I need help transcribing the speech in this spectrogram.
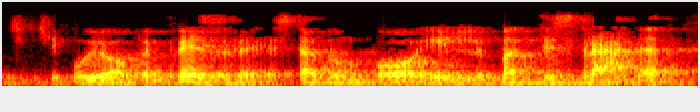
di cui OpenFest è stato un po' il battistrada,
